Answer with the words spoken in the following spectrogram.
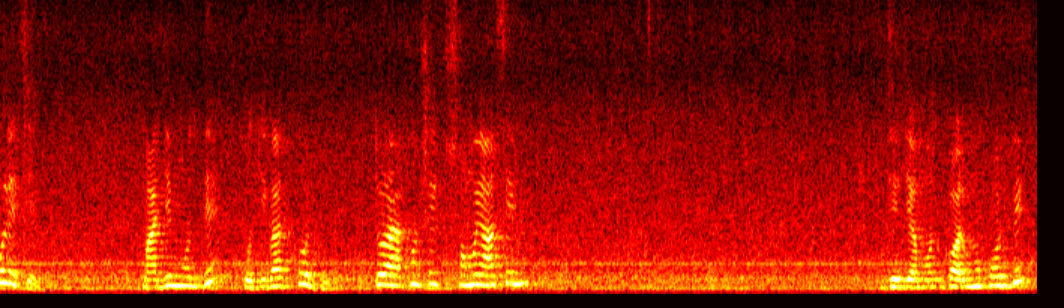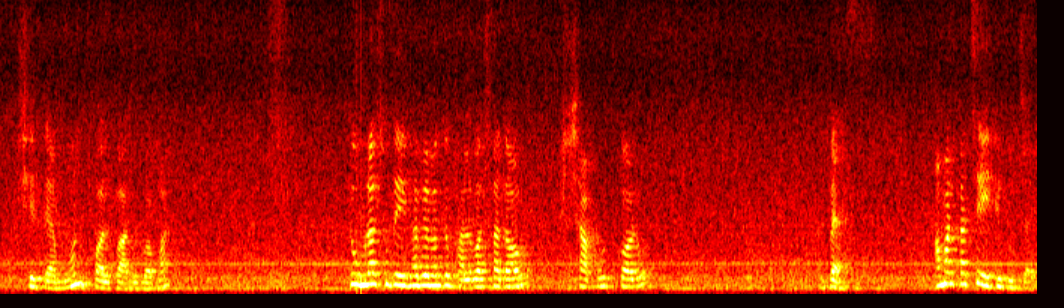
বলেছে মাঝে মধ্যে প্রতিবাদ করবে। তো এখন সেই সময় আসেনি। যে যেমন কর্ম করবে, সে তেমন ফল পাবে বাবা। তোমরা শুধু এইভাবে আমাকে ভালোবাসা দাও সাপোর্ট করো। ব্যাস। আমার কাছে এইটুকু চাই।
